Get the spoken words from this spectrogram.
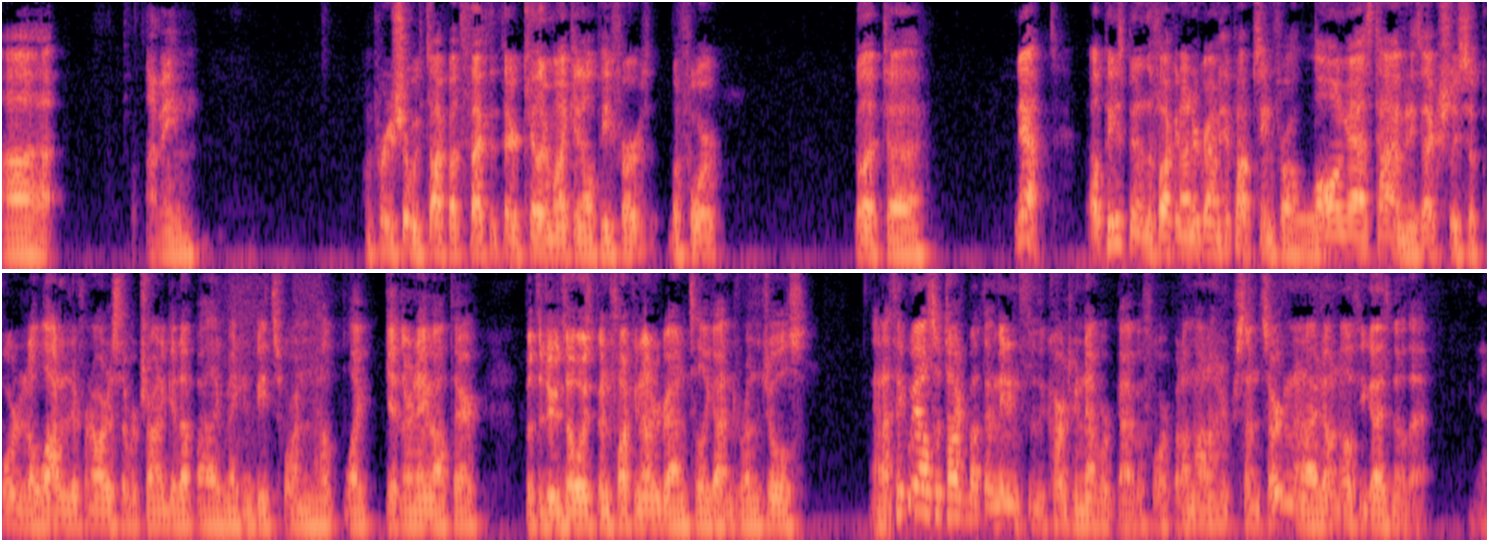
Uh, I mean, I'm pretty sure we've talked about the fact that they're Killer Mike and El-P first before. But uh, yeah, El-P's been in the fucking underground hip hop scene for a long ass time, and he's actually supported a lot of different artists that were trying to get up by like making beats for him and help like getting their name out there. But the dude's always been fucking underground until he got into Run the Jewels. And I think we also talked about them meeting through the Cartoon Network guy before, but I'm not 100% certain, and I don't know if you guys know that. Yeah.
